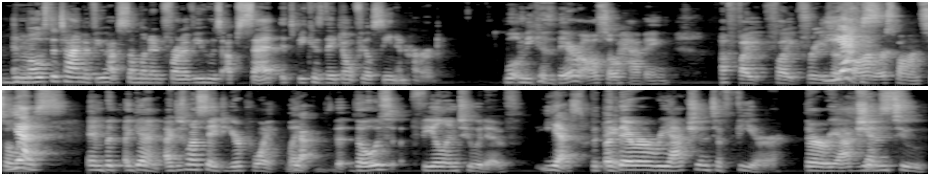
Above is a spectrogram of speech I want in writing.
And Mhm. most of the time if you have someone in front of you who's upset, it's because they don't feel seen and heard. well, and because they're also having a fight, flight, freeze, or Yes. fawn response. So like, yes. and but again, I just want to say to your point, like Yeah. th- those feel intuitive, yes, but, but they, they're a reaction to fear. They're a reaction Yes. to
